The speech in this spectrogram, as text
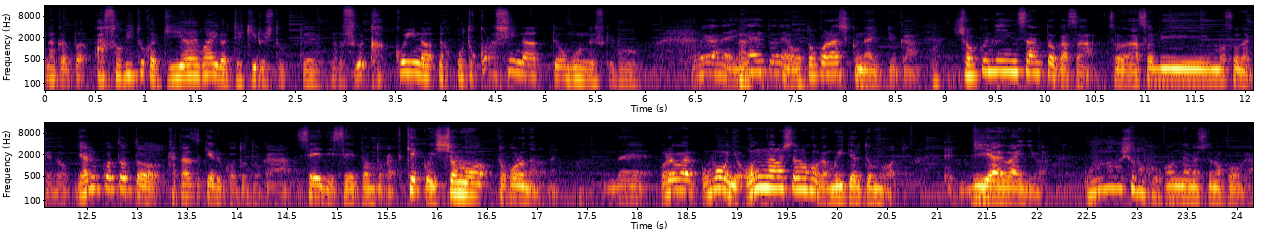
なんかやっぱ遊びとか DIY ができる人ってなんかすごいかっこいいななんか男らしいなって思うんですけど。これがね意外とね男らしくないっていうか職人さんとかさそう遊びもそうだけどやることと片付けることとか整理整頓とかって結構一緒のところなのね。で俺は思うに女の人の方が向いてると思うわけ。DIY には。女の人の方女の人の方が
